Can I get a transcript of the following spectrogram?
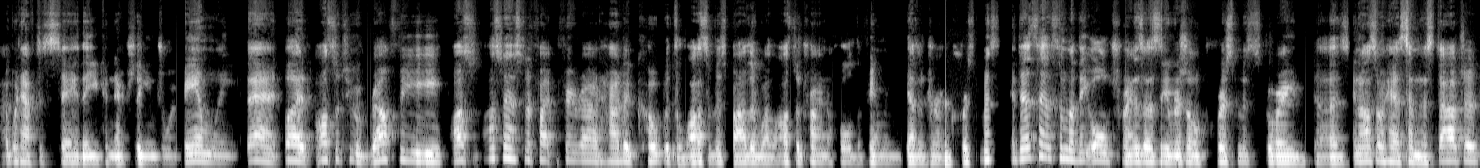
I would have to say that you can actually enjoy family that, but also too, Ralphie also, also has to fi- figure out how to cope with the loss of his father while also trying to hold the family together during Christmas. It does have some of the old trends as the original Christmas story does, and also has some nostalgia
